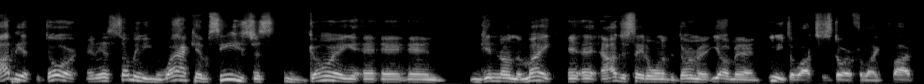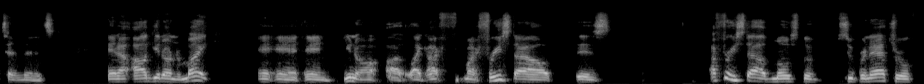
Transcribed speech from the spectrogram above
I'll be at the door and there's so many whack MCs just going and, and, and getting on the mic, and, and, I'll just say to one of the doormen, "Yo, man, you need to watch this door for like five, ten minutes," and I, will get on the mic, and and, you know, I, like I my freestyle is, I freestyled most of Supernatural,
